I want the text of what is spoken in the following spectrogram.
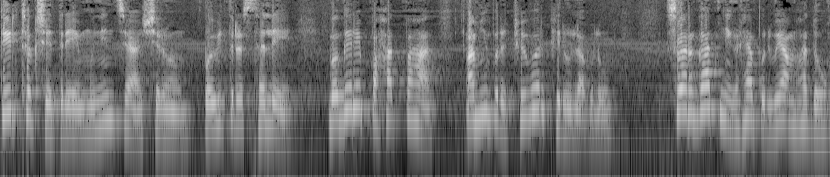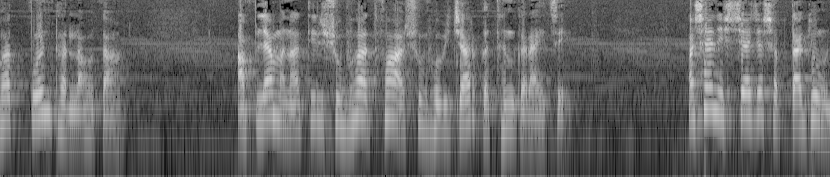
तीर्थक्षेत्रे मुनींचे आश्रम पवित्र स्थले वगैरे पाहत पाहत आम्ही पृथ्वीवर फिरू लागलो. स्वर्गात निघण्यापूर्वी आम्हा दोघात पण ठरला होता. आपल्या मनातील शुभ अथवा अशुभ विचार कथन करायचे. अशा निश्चयाच्या शब्दा घेऊन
